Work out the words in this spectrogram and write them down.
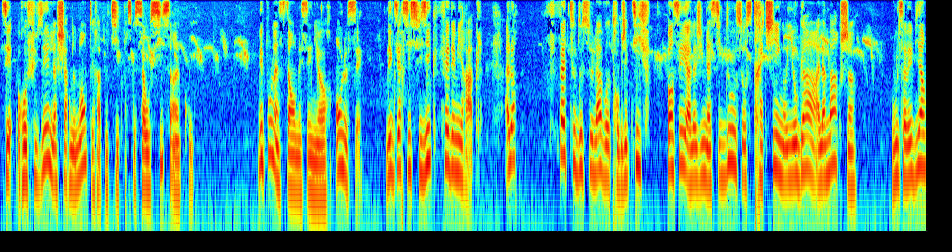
c'est refuser l'acharnement thérapeutique, parce que ça aussi, ça a un coût. Mais pour l'instant, mes seniors, on le sait, l'exercice physique fait des miracles. Alors, Faites de cela votre objectif. Pensez à la gymnastique douce, au stretching, au yoga, à la marche. Vous le savez bien.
